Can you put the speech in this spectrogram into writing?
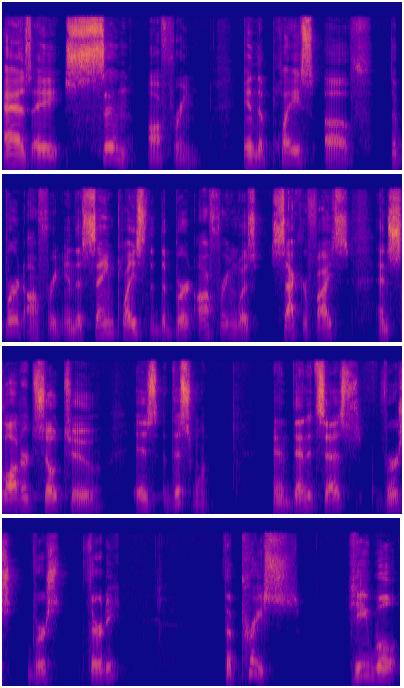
as a sin offering in the place of the burnt offering, in the same place that the burnt offering was sacrificed and slaughtered, so too is this one. And then it says, verse verse 30, the priest he will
